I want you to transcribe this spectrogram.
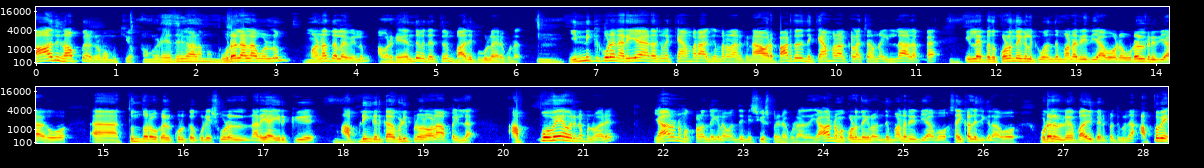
பாதுகாப்பும் எனக்கு ரொம்ப முக்கியம். உங்களுடைய எதிர்காலமும். உடல் அளவிலும் மனதளவிலும் அவர்கள் எந்த விதத்திலும் பாதிப்புக்குள்ளே இருக்கக்கூடாது. இன்னைக்கு கூட நிறைய இடத்துல கேமரா கேமராலாம் இருக்கு. நான் அவரை பார்த்தது இந்த கேமரா கலாச்சாரம்லாம் இல்லாதப்ப இல்லை இப்போ இந்த குழந்தைகளுக்கு வந்து மன ரீதியாகவோ உடல் ரீதியாகவோ தொந்தரவுகள் கொடுக்கக்கூடிய சூழல் நிறையா இருக்கு அப்படிங்கிறதுக்காக விழிப்புணர்வெல்லாம் அப்போ இல்லை. அப்போவே அவர் என்ன பண்ணுவார்? யாரும் நம்ம குழந்தைகளை வந்து மிஸ்யூஸ் பண்ணிடக்கூடாது. யாரும் நம்ம குழந்தைகளை வந்து மன ரீதியாவோ சைக்காலஜிக்கலாவோ உடலில் பாதிப்பு ஏற்படுத்தக்கூடாது அப்போவே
